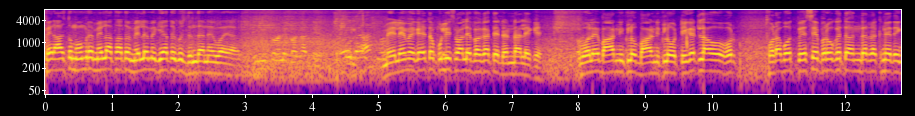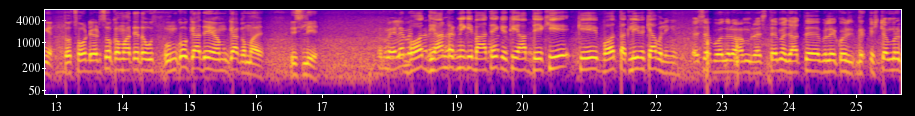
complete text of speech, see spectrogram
फिर आज तो मोमरे मेला था तो मेले में गया तो कुछ धंधा नहीं हुआ यार। मेले में गए तो पुलिस वाले भगाते डंडा लेके। बोले, बाहर निकलो बाहर निकलो, टिकट लाओ और थोड़ा बहुत पैसे भरोगे तो अंदर रखने देंगे। तो सौ, डेढ़ सौ कमाते तो उस, उनको क्या दें, हम क्या कमाए इसलिए? मेले में बहुत ध्यान रखने की बात है क्योंकि आप देखिए कि बहुत तकलीफ़ है क्या बोलेंगे? ऐसे बोल रहे हो, हम रास्ते में जाते हैं बोले कोई कस्टमर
